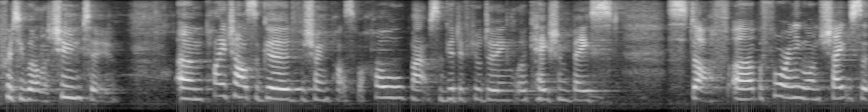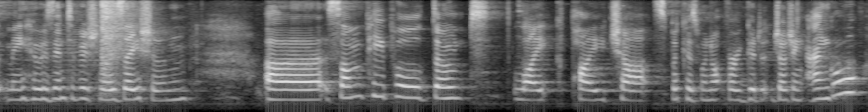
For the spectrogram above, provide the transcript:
pretty well attuned to. Um, pie charts are good for showing parts of a whole. Maps are good if you're doing location-based stuff. Uh, before anyone shouts at me who is into visualization, uh, some people don't like pie charts because we're not very good at judging angle.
